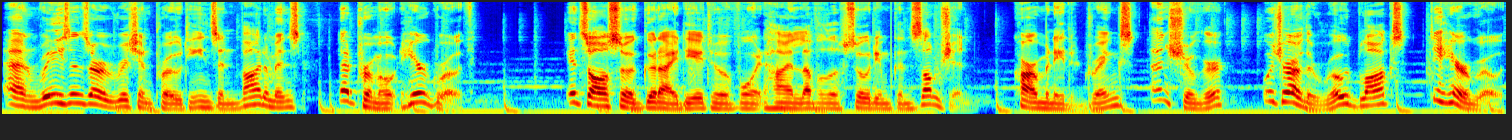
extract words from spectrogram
and raisins are rich in proteins and vitamins that promote hair growth. It's also a good idea to avoid high levels of sodium consumption, carbonated drinks, and sugar, which are the roadblocks to hair growth.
